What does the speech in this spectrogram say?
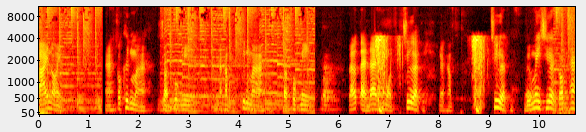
ร้ายหน่อยนะก็ขึ้นมาช็อตพวกนี้นะครับ ขึ้นมาช็อตพวกนี้ แล้วแต่ได้ทั้งหมดเชือดนะครับ เชือดหรือไม่เชือดก็แค่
